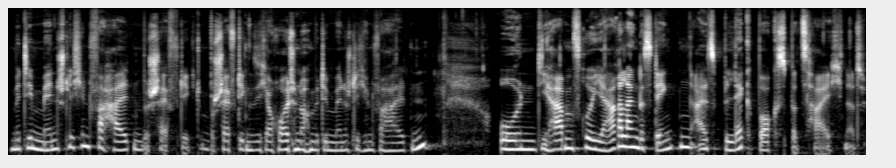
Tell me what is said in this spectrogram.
mit dem menschlichen Verhalten beschäftigt und beschäftigen sich auch heute noch mit dem menschlichen Verhalten. Und die haben früher jahrelang das Denken als Blackbox bezeichnet.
